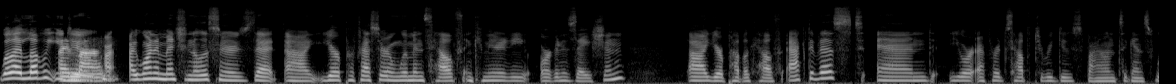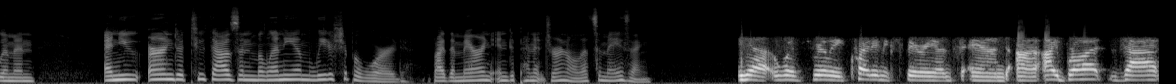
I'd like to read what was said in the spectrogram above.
Well, I love what you I'm, do. um, I, I want to mention to listeners that uh, you're a professor in women's health and community organization. Uh, you're a public health activist, and your efforts help to reduce violence against women. And you earned a 2000 Millennium Leadership Award by the Marin Independent Journal. That's amazing. Yeah, it was really quite an experience, and uh, I brought that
